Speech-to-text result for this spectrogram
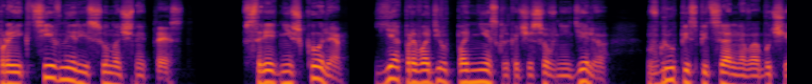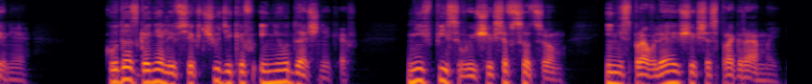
проективный рисуночный тест. В средней школе я проводил по несколько часов в неделю в группе специального обучения, куда сгоняли всех чудиков и неудачников, не вписывающихся в социум и не справляющихся с программой.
